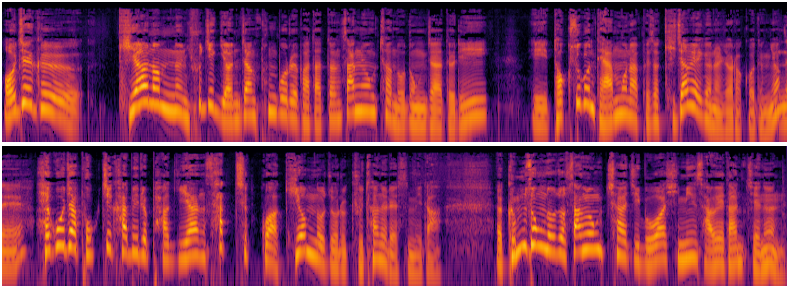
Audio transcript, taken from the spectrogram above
어제 그 기한 없는 휴직 연장 통보를 받았던 쌍용차 노동자들이 이 덕수궁 대한문 앞에서 기자회견을 열었거든요. 네. 해고자 복직 합의를 파기한 사측과 기업 노조를 규탄을 했습니다. 금속노조 쌍용차 지부와 시민사회단체는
